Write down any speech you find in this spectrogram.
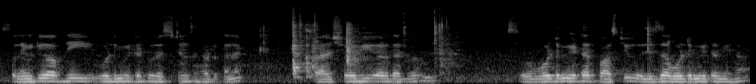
So negative of the voltmeter to resistance I have to connect so I'll show you that one. So voltmeter positive this is the voltmeter we have.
